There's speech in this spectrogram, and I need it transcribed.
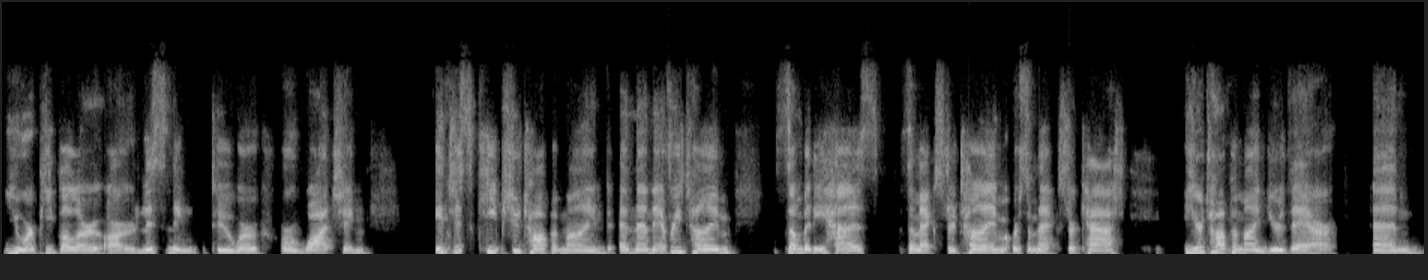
your people are, are listening to or, or watching, it just keeps you top of mind. And then every time somebody has some extra time or some extra cash, you're top of mind, you're there. And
